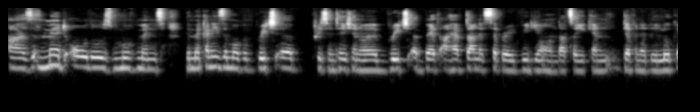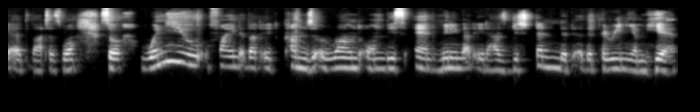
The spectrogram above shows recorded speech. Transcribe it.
has made all those movements, the mechanism of a breech uh, presentation or a breech a bed. I have done a separate video on that, so you can definitely look at that as well. So when you find that it comes around on this end, meaning that it has distended the perineum here,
